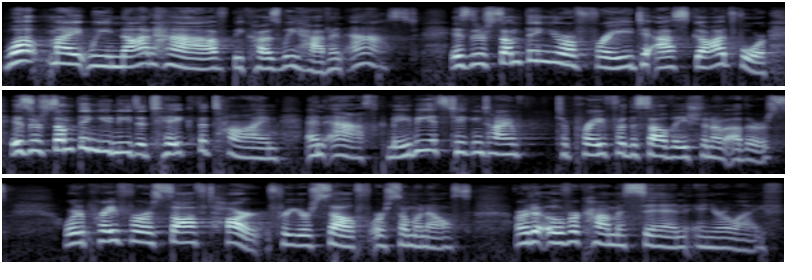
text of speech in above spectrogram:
What might we not have because we haven't asked? Is there something you're afraid to ask God for? Is there something you need to take the time and ask? Maybe it's taking time to pray for the salvation of others, or to pray for a soft heart for yourself or someone else, or to overcome a sin in your life.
